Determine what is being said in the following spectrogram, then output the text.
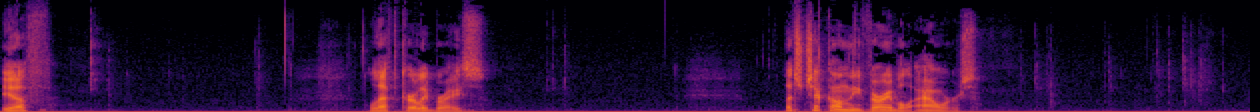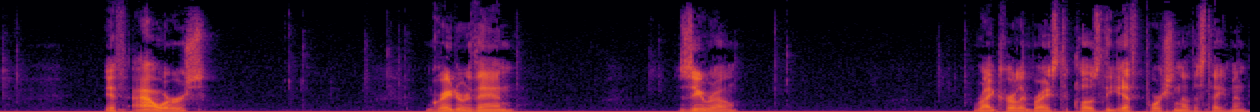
If left curly brace let's check on the variable hours if hours greater than 0 right curly brace to close the if portion of the statement,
